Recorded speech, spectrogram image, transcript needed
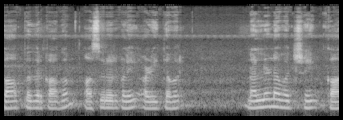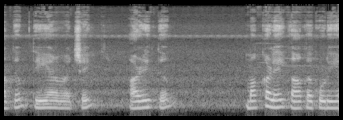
காப்பதற்காக அசுரர்களை அழைத்தவர். நல்லனவற்றை காத்து தீயனவற்றை அழைத்து மக்களை காக்கக்கூடிய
